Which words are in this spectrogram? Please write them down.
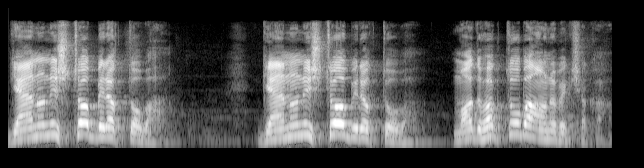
Jnanonishto virakto va. Jnanonishto virakto va. Madbhakto va anapekshakaha.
